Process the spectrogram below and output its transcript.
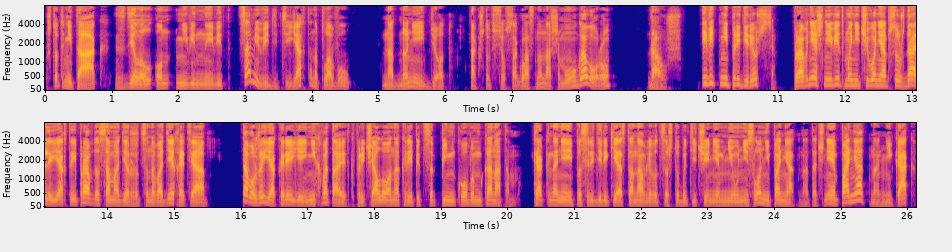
«Что-то не так», — сделал он невинный вид. «Сами видите, яхта на плаву. На дно не идет, так что все согласно нашему уговору». «Да уж. И ведь не придерешься. Про внешний вид мы ничего не обсуждали, яхта и правда сама держится на воде, хотя того же якоря ей не хватает, к причалу она крепится пеньковым канатом. Как на ней посреди реки останавливаться, чтобы течением не унесло, непонятно. Точнее, понятно, никак.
